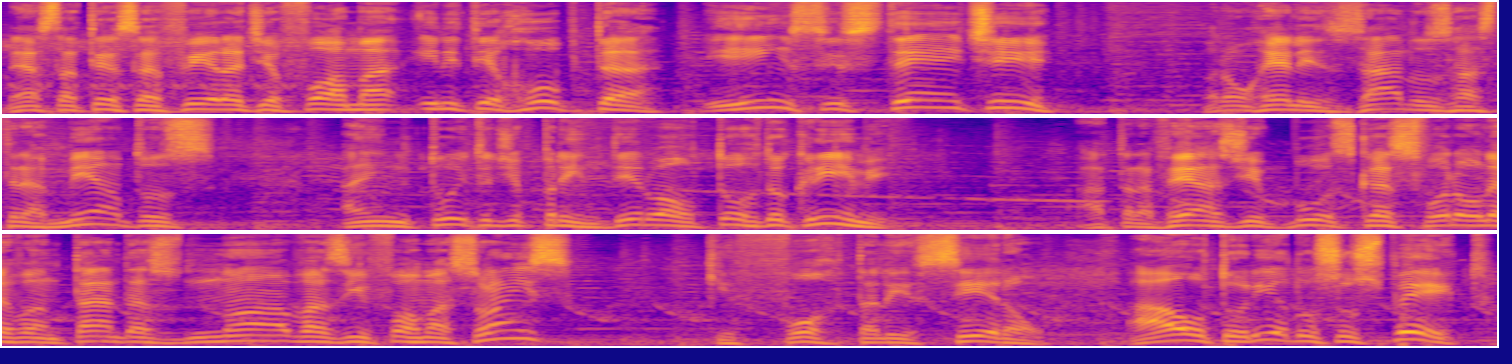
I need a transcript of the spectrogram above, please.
Nesta terça-feira, de forma ininterrupta e insistente, foram realizados rastreamentos a intuito de prender o autor do crime. Através de buscas foram levantadas novas informações que fortaleceram a autoria do suspeito,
